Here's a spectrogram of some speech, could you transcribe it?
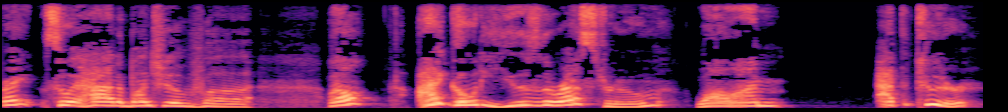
right? So it had a bunch of, uh, well, I go to use the restroom while I'm at the tutor.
